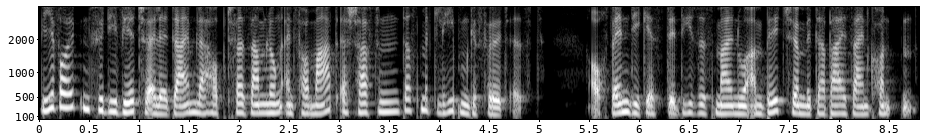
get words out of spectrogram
Wir wollten für die virtuelle Daimler Hauptversammlung ein Format erschaffen, das mit Leben gefüllt ist, auch wenn die Gäste dieses Mal nur am Bildschirm mit dabei sein konnten.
